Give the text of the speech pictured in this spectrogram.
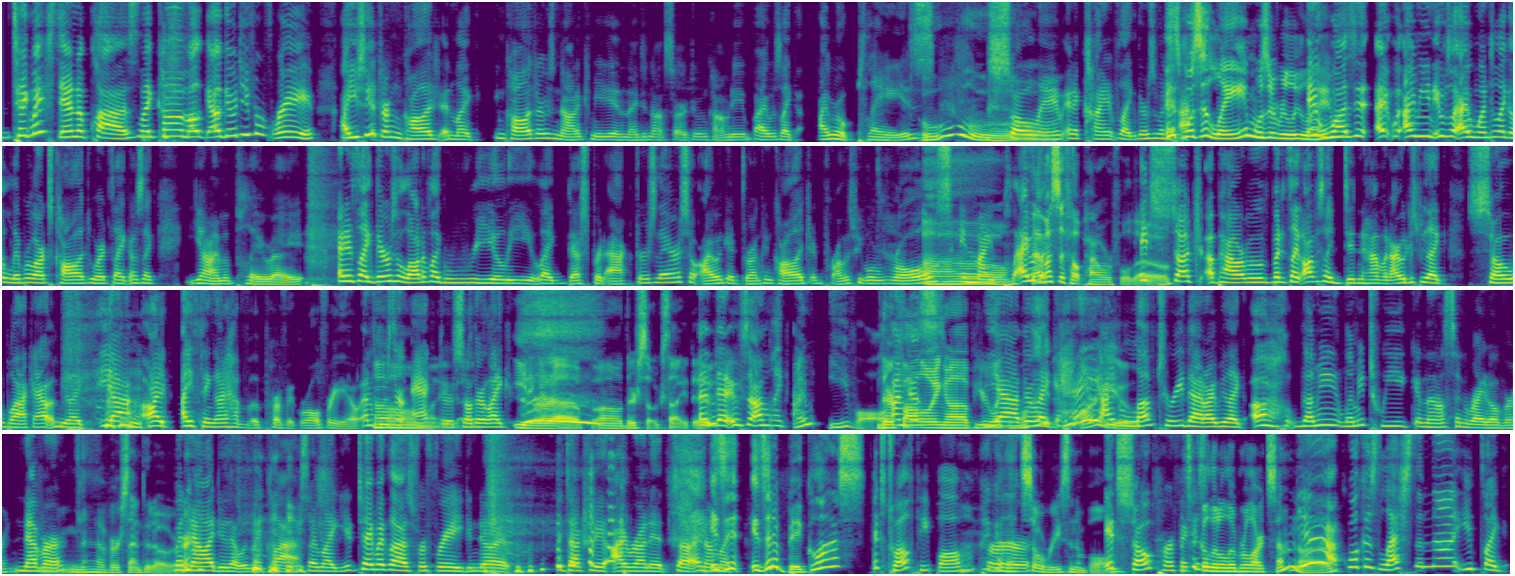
take my stand up class. Like, come, I'll, I'll give it to you for free. I used to get drunk in college and like, in college I was not a comedian and I did not start doing comedy. But I was like I wrote plays. Ooh. So lame, and it kind of like there was a bunch of was it lame? Was it really lame? it wasn't. I, I mean, it was like I went to like a liberal arts college where it's like I was like, yeah, I'm a playwright, and it's like there was a lot of like really like desperate actors there. So I would get drunk in college and promise people roles in my Oh, play. That like, must have felt powerful though. it's such a power move, but it's like obviously I didn't have one. I would just be like so blackout and be like, yeah, I I think I have a perfect role for you, and of course Oh they're actors, so they're like eating it up. Oh, they're so excited. And then it was, I'm like, I'm evil. they're I'm just- following up. You're yeah, like, they're like, hey, I'd love to read that. I'd be like, oh, let me let me tweak, and then I'll send right over. Never. Mm, never sent it over. But now I do that with my class. I'm like, you take my class for free. You can do it. It's actually I run it. So and I'm is like, it is it a big class? It's twelve people. Oh my per, god, that's so reasonable. It's so perfect. it's like a little liberal arts seminar. yeah, well, because less than that, you'd like.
